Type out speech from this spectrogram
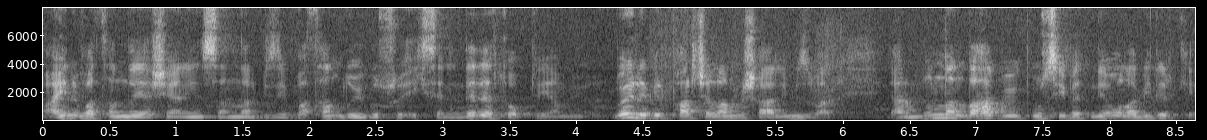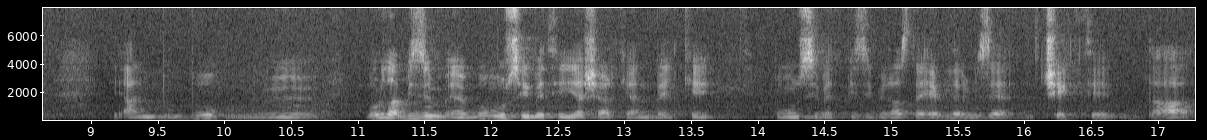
aynı vatanda yaşayan insanlar bizi vatan duygusu ekseninde de toplayamıyor. Böyle bir parçalanmış halimiz var. Yani bundan daha büyük musibet ne olabilir ki? Yani bu e, burada bizim e, bu musibeti yaşarken belki bu musibet bizi biraz da evlerimize çekti. Daha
